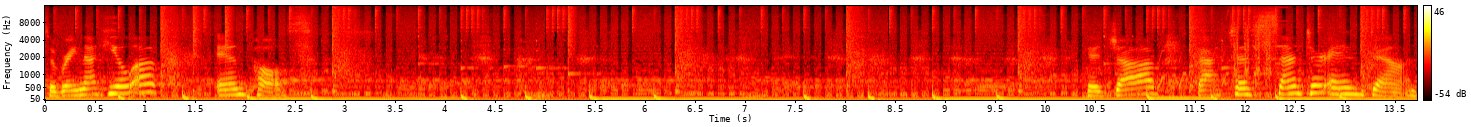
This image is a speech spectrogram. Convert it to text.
So bring that heel up and pulse. Good job. Back to center and down.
